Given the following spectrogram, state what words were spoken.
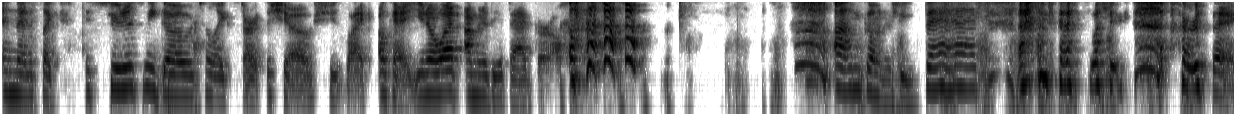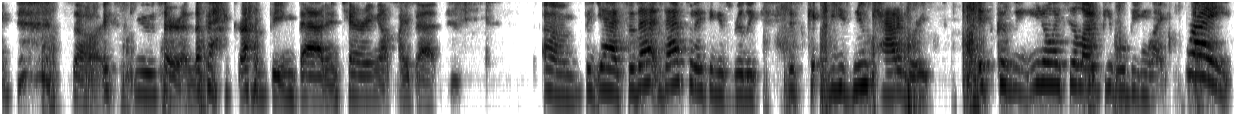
And then it's like, as soon as we go to like start the show, she's like, okay, you know what? I'm going to be a bad girl. I'm going to be bad. And that's like her thing. So excuse her in the background being bad and tearing up my bed. Um, but yeah, so that that's what I think is really this these new categories. It's because you know I see a lot of people being like right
